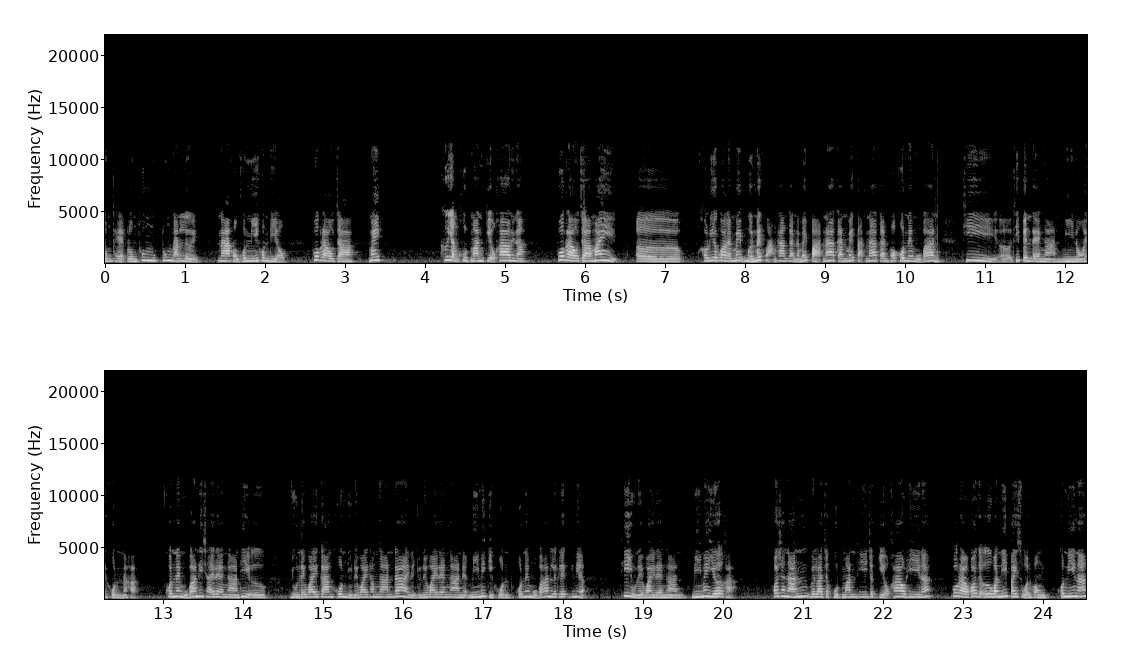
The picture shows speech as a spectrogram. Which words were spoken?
ลงแขกลงทุ่งทุ่งนั้นเลย นาของคนนี้คนเดียว พวกเราจะไม่คืออย่างขุดมันเกี่ยวข้าวนี่นะพวกเราจะไม่เออเขาเรียกว่าอะไรไม่เหมือนไม่ขวางทางกันนะไม่ปาดหน้ากันไม่ตัดหน้ากันเพราะคนในหมู่บ้านที่เออที่เป็นแรงงานมีน้อยคนนะคะ คนในหมู่บ้านที่ใช้แรงงานที่เอออยู่ในวัยกลางคนอยู่ในวัยทำงานได้เนี่ยอยู่ในวัยแรงงานเนี่ยมีไม่กี่คนคนในหมู่บ้านเล็กๆที่เนี่ยที่อยู่ในวัยแรงงานมีไม่เยอะค่ะ เพราะฉะนั้นเวลาจะขุดมันทีจะเกี่ยวข้าวทีนะพวกเราก็จะเออวันนี้ไปสวนของคนนี้นะ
